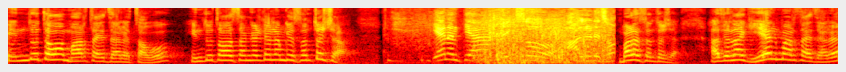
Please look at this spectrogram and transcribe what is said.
ಹಿಂದುತ್ವ ಮಾಡ್ತಾ ಇದ್ದಾರೆ ತಾವು. ಹಿಂದುತ್ವ ಸಂಘಟನೆ ನಮಗೆ ಸಂತೋಷ. ಬಹಳ ಸಂತೋಷ. ಅದನ್ನ ಏನು ಮಾಡ್ತಾ ಇದ್ದಾರೆ?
